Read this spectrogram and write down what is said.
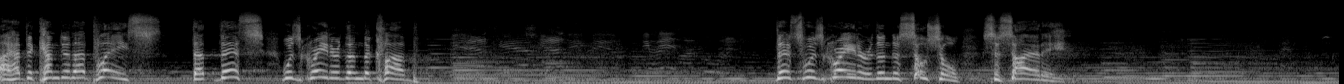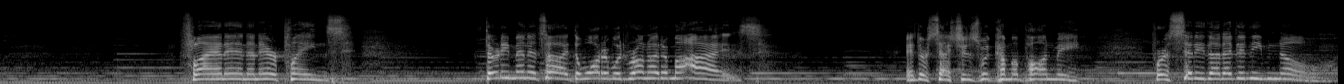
I had to come to that place that this was greater than the club. This was greater than the social society. Flying in in airplanes. 30 minutes out, the water would run out of my eyes. Intercessions would come upon me for a city that I didn't even know.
